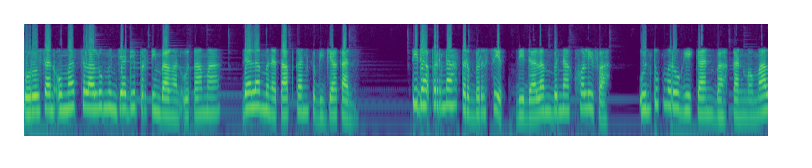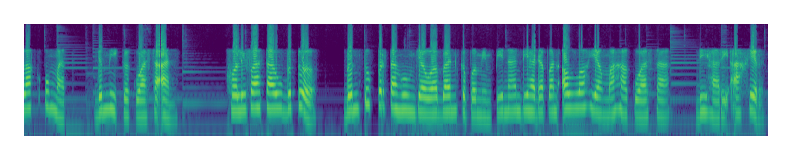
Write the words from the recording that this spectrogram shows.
Urusan umat selalu menjadi pertimbangan utama dalam menetapkan kebijakan tidak pernah terbersit di dalam benak khalifah untuk merugikan bahkan memalak umat demi kekuasaan. Khalifah tahu betul bentuk pertanggungjawaban kepemimpinan di hadapan Allah yang Maha Kuasa di hari akhir.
